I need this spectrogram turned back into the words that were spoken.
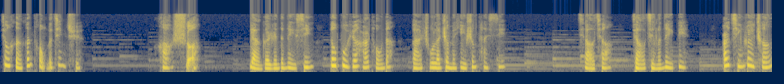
就狠狠捅了进去。好爽！两个人的内心都不约而同的发出了这么一声叹息。乔乔绞紧了内壁，而秦瑞成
